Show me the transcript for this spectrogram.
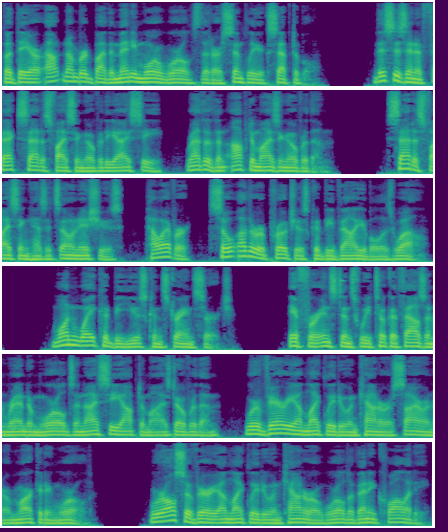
but they are outnumbered by the many more worlds that are simply acceptable. This is in effect satisficing over the IC, rather than optimizing over them. Satisficing has its own issues, however, so other approaches could be valuable as well. One way could be use constrained search. If, for instance, we took a thousand random worlds and IC optimized over them, we're very unlikely to encounter a siren or marketing world. We're also very unlikely to encounter a world of any quality,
